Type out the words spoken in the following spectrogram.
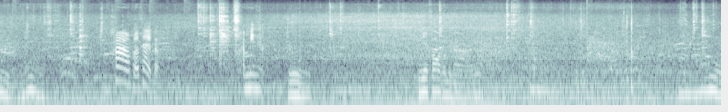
อืม ข้าวเขาใส่แบบขมิ้นอะอืมไม่ใช่ข้าวธรรมดานะอืม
